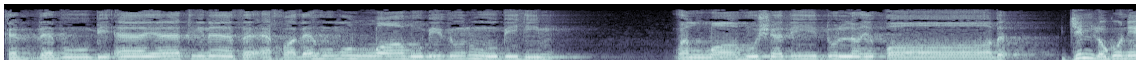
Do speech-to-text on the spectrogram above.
كذبوا بآياتنا فأخذهم الله بذنوبهم والله شدید العقاب جن لوگوں نے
